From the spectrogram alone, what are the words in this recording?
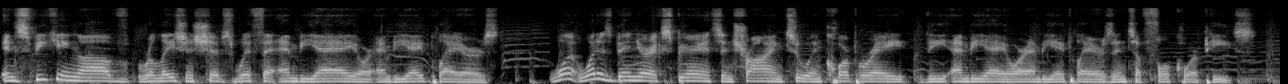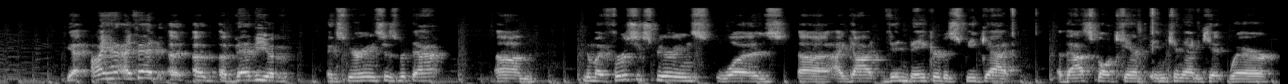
In speaking of relationships with the NBA or NBA players, what what has been your experience in trying to incorporate the NBA or NBA players into full court peace? Yeah, I, have had a, a, a, bevy of experiences with that. Um, you know, my first experience was uh, I got Vin Baker to speak at a basketball camp in Connecticut where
